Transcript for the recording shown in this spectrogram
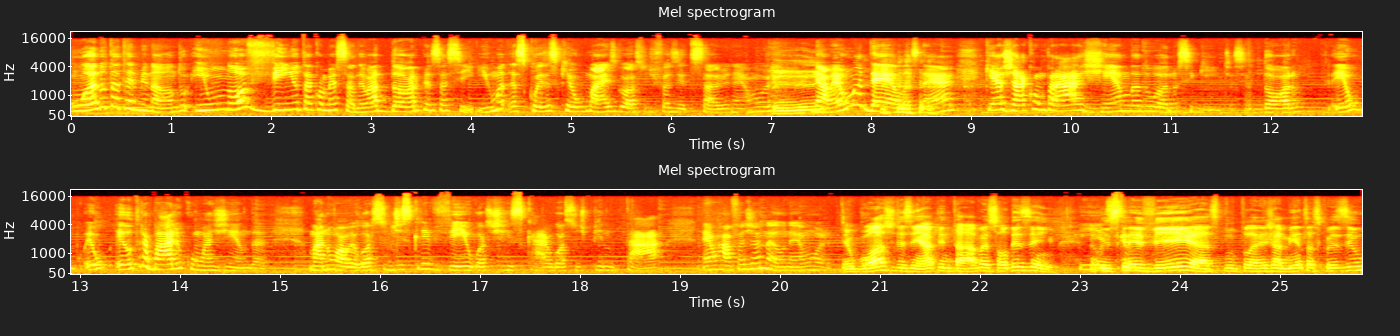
Um ano tá terminando e um novinho tá começando. Eu adoro pensar assim. E uma das coisas que eu mais gosto de fazer, tu sabe, né, amor? E- Não, é uma delas, né? que é já comprar a agenda do ano seguinte. Assim, adoro. Eu, eu, eu trabalho com agenda manual. Eu gosto de escrever, eu gosto de riscar, eu gosto de pintar. Né? O Rafa já não, né, amor? Eu gosto de desenhar, pintar, mas só o desenho. Então, Isso. escrever, as, o planejamento, as coisas, eu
